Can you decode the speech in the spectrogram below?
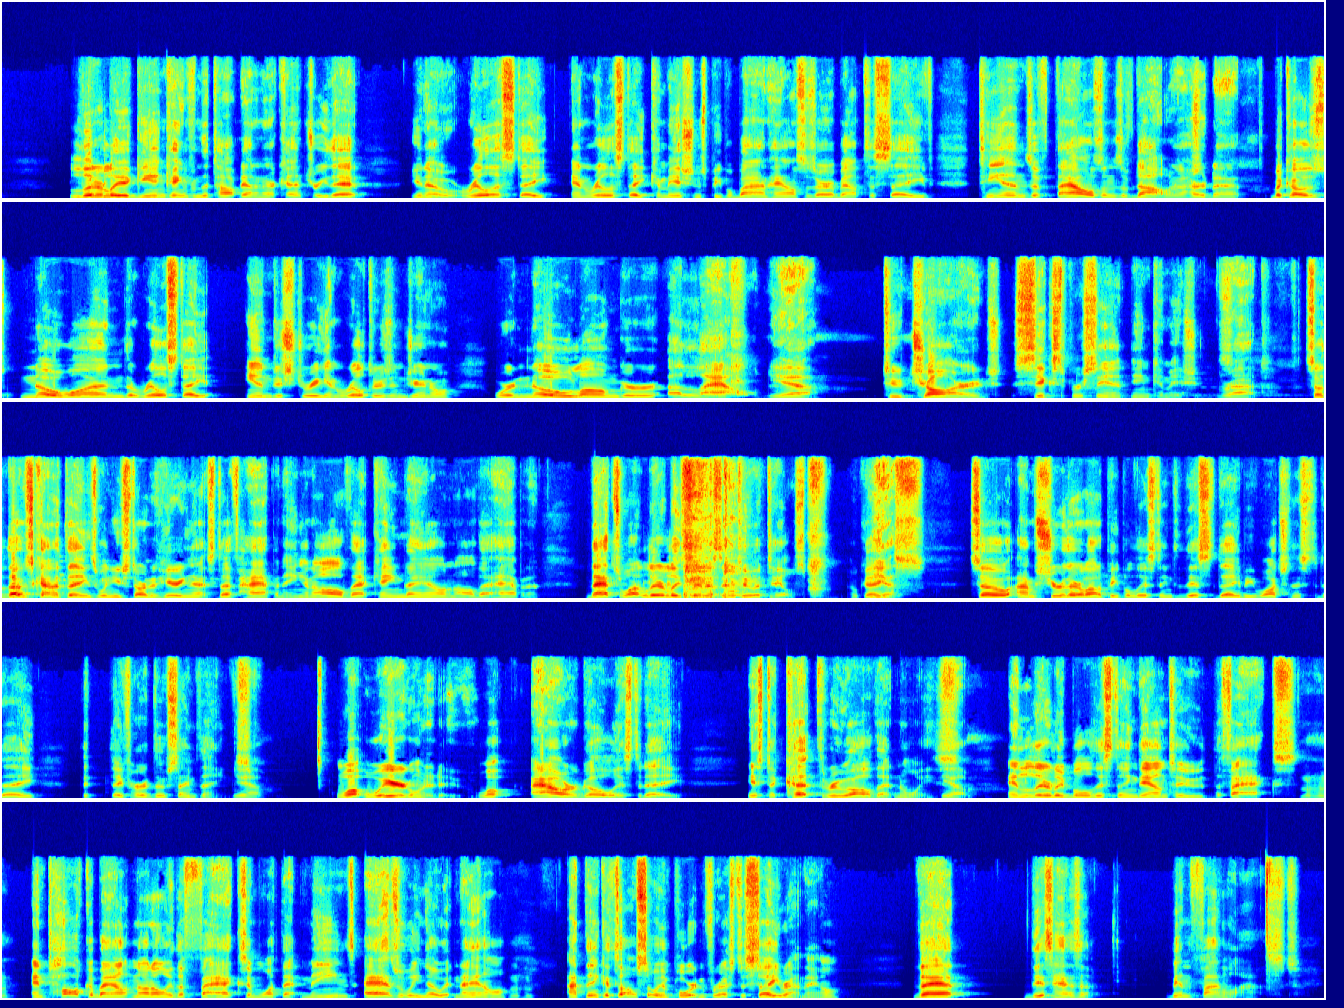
literally again came from the top down in our country that you know real estate and real estate commissions people buying houses are about to save tens of thousands of oh, dollars I heard that. Because no one, the real estate industry and realtors in general, were no longer allowed Yeah. to charge 6% in commissions. Right. So, those kind of things, when you started hearing that stuff happening and all that came down and all that happening, that's what literally sent us into a tailspin. Okay. Yes. So, I'm sure there are a lot of people listening to this today, be watching this today, that they've heard those same things Yeah. What we're going to do, what our goal is today, is to cut through all that noise. Yeah. And literally boil this thing down to the facts hmm and talk about not only the facts and what that means as we know it now. Mhm. I think it's also important for us to say right now that this hasn't been finalized.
